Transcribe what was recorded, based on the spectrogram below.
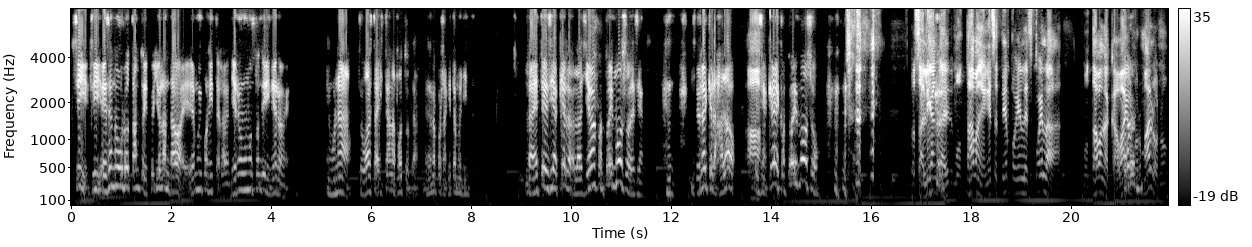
Sí, sí, esa no duró tanto, después yo la andaba, es muy bonita, la vendieron un montón de dinero eh, en una subasta, ahí están las fotos, es una porsaquita muy linda. La gente decía que la, la lleva con todo y mozo, decían. yo era el que la jalaba. Ah. Decían, ¿qué? ¿Con todo y mozo? pues salían, eh, montaban en ese tiempo ahí en la escuela, montaban a caballo normal o no?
